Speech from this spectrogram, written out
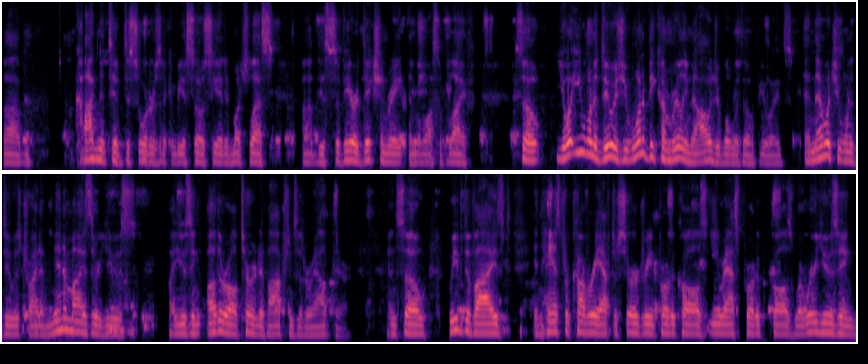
um, cognitive disorders that can be associated, much less uh, the severe addiction rate and the loss of life. So you, what you want to do is you want to become really knowledgeable with opioids, and then what you want to do is try to minimize their use by using other alternative options that are out there. And so we've devised enhanced recovery after surgery protocols, ERAS protocols, where we're using,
